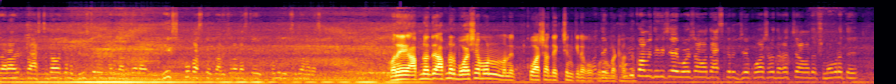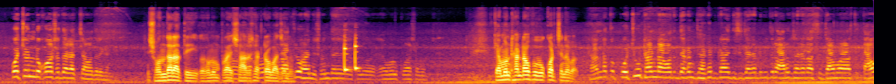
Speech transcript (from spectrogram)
যারা একটু আসতে দেওয়ার জন্য ব্রিজ উঠছেন গাড়ি চালা রিক্স খুব আজকে গাড়ি চালানো আজকে খুবই রিক্স ব্যাপার আছে মানে আপনাদের আপনার বয়স এমন মানে কুয়াশা দেখছেন কিনা কখনো বা ঠান্ডা? কমই দেখেছি এই বয়সে আমাদের আজকের যে কুয়াশা দেখাচ্ছে আমাদের সোনামুড়াতে প্রচণ্ড কুয়াশা দেখাচ্ছে আমাদের এখানে। সন্ধ্যা রাতেই এখনও প্রায় সাড়ে সাতটাও বাজে না। হয়নি সন্ধ্যায় এখনও এমন কুয়াশা কেমন ঠান্ডা উপভোগ করছেন এবার? ঠান্ডা তো প্রচুর ঠান্ডা আমাদের দেখেন জ্যাকেট গায়ে দিছি জ্যাকেটের ভিতরে আরও জ্যাকেট আছে জামা আছে তাও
